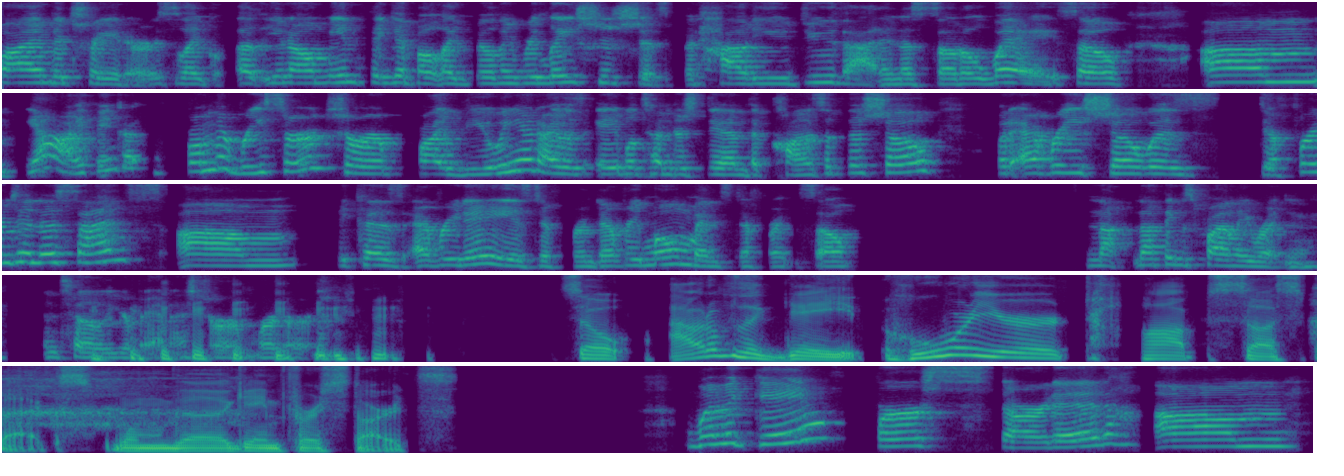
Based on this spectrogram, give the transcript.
find the traitors like uh, you know i mean think about like building relationships but how do you do that in a subtle way? So um yeah i think from the research or by viewing it i was able to understand the concept of the show but every show is different in a sense um because every day is different every moment's different. So not, nothing's finally written until you're banished or murdered. So, out of the gate, who were your top suspects when the game first starts? When the game first started, um,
